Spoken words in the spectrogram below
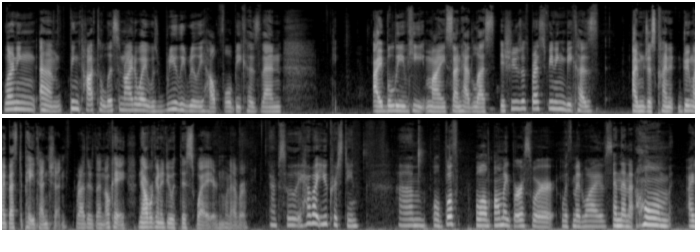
learning um, being taught to listen right away was really really helpful because then i believe he my son had less issues with breastfeeding because i'm just kind of doing my best to pay attention rather than okay now we're going to do it this way or whatever Absolutely. How about you, Christine? Um, well, both well, all my births were with midwives, and then at home, I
